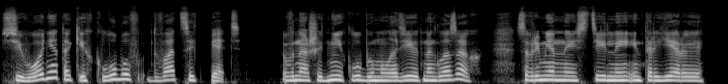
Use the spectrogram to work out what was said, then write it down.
Сегодня таких клубов 25. В наши дни клубы молодеют на глазах. Современные стильные интерьеры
